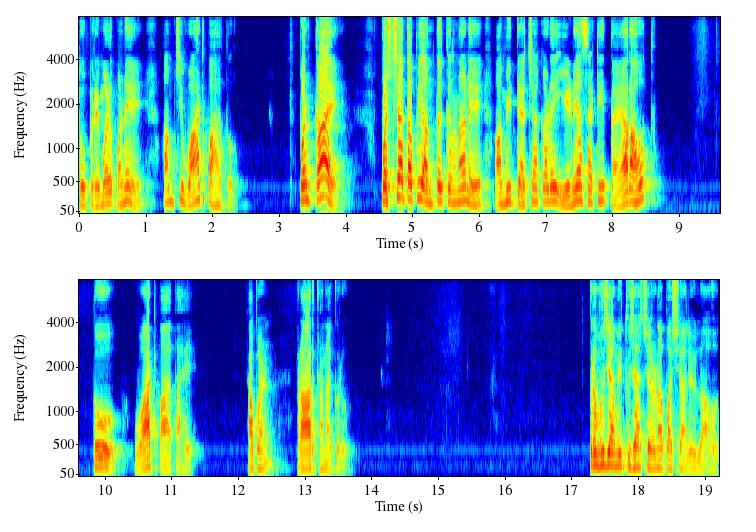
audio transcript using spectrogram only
तो प्रेमळपणे आमची वाट पाहतो. पण काय? पश्चातापी अंतकरणाने आम्ही त्याच्याकडे येण्यासाठी तयार आहोत? तो वाट पाहत आहे. आपण प्रार्थना करू. प्रभूजी आम्ही तुझ्या चरणापाशी आलेलो आहोत.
